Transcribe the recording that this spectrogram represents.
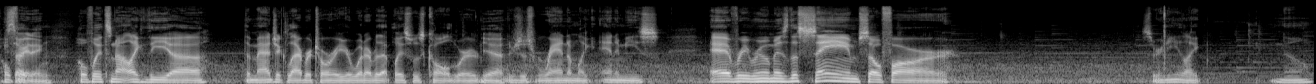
Hopefully- Exciting. Hopefully it's not like the uh, the magic laboratory or whatever that place was called, where Yeah. there's just random like enemies. Every room is the same so far. Is there any like? No,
